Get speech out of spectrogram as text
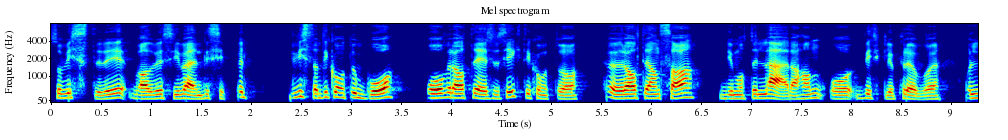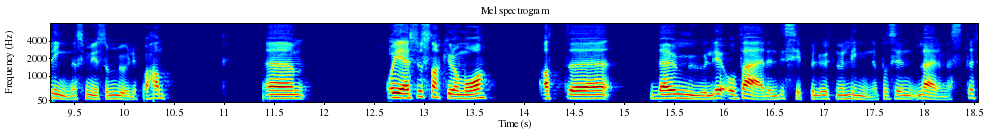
så visste de hva det ville si å være en disippel. De visste at de kom til å gå overalt det Jesus gikk, de kom til å høre alt det han sa, de måtte lære han og virkelig prøve å ligne så mye som mulig på han. Um, og Jesus snakker om òg at uh, det er umulig å være en disippel uten å ligne på sin læremester.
